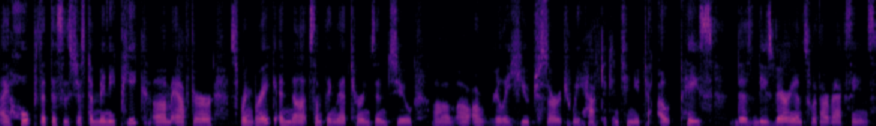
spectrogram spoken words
I, hope that this is just a mini peak um, after spring break and not something that turns into um, a, a, really huge surge. We have to continue to outpace this, these variants with our vaccines.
